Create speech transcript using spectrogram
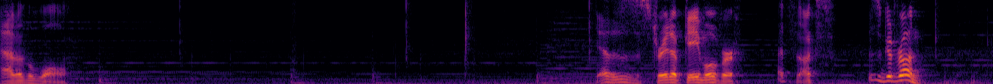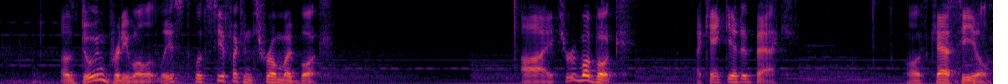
Out of the wall. Yeah, this is a straight up game over. That sucks. This is a good run. I was doing pretty well, at least. Let's see if I can throw my book. I threw my book. I can't get it back. Well, let's cast heal.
